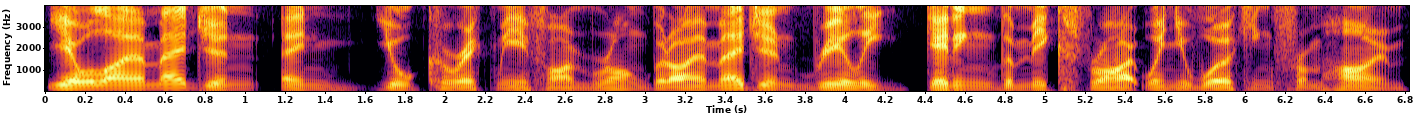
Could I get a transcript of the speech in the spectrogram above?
Yeah, well, I imagine, and you'll correct me if I'm wrong, but I imagine really getting the mix right when you're working from home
